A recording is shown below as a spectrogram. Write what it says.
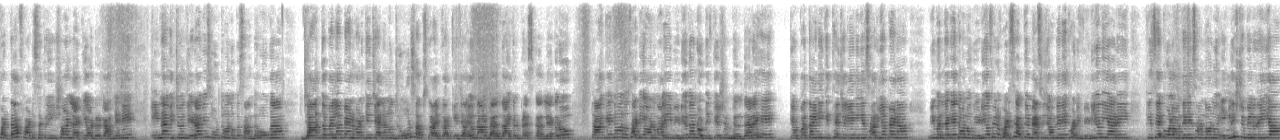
ਫਟਾਫਟ ਸਕਰੀਨਸ਼ਾਟ ਲੈ ਕੇ ਆਰਡਰ ਕਰਨੇ ਨੇ। ਇਹਨਾਂ ਵਿੱਚੋਂ ਜਿਹੜਾ ਵੀ ਸੂਟ ਤੁਹਾਨੂੰ ਪਸੰਦ ਹੋਊਗਾ, ਜਾਣ ਤੋਂ ਪਹਿਲਾਂ ਭੈਣ ਬਣ ਕੇ ਚੈਨਲ ਨੂੰ ਜਰੂਰ ਸਬਸਕ੍ਰਾਈਬ ਕਰਕੇ ਜਾਇਓ, ਨਾਲ ਬੈਲ ਦਾ ਆਈਕਨ ਪ੍ਰੈਸ ਕਰ ਲਿਆ ਕਰੋ, ਤਾਂ ਕਿ ਤੁਹਾਨੂੰ ਸਾਡੀ ਆਉਣ ਵਾਲੀ ਵੀਡੀਓ ਦਾ ਨੋਟੀਫਿਕੇਸ਼ਨ ਮਿਲਦਾ ਰਹੇ। ਕਿਉਂ ਪਤਾ ਹੀ ਨਹੀਂ ਕਿੱਥੇ ਚਲੀਆਂ ਗਈਆਂ ਸਾਰੀਆਂ ਭੈਣਾਂ। ਵੀ ਮਤਲਬ ਕਿ ਤੁਹਾਨੂੰ ਵੀਡੀਓ ਫਿਰ WhatsApp ਤੇ ਮੈਸੇਜ ਆਉਂਦੇ ਨੇ, ਤੁਹਾਡੀ ਵੀਡੀਓ ਨਹੀਂ ਆ ਰਹੀ। ਕਿਸੇ ਕੋਲ ਆਉਂਦੇ ਨੇ, ਸਾਨੂੰ ਤੁਹਾਨੂੰ ਇੰਗਲਿਸ਼ ਚ ਮਿਲ ਰਹੀ ਆ।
